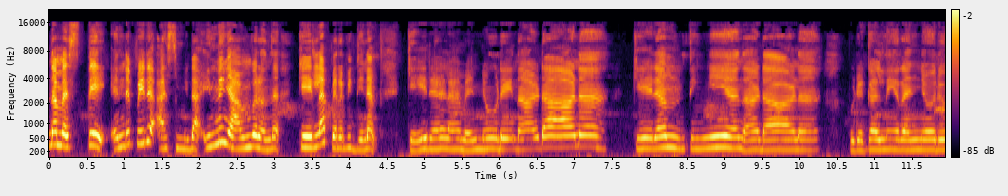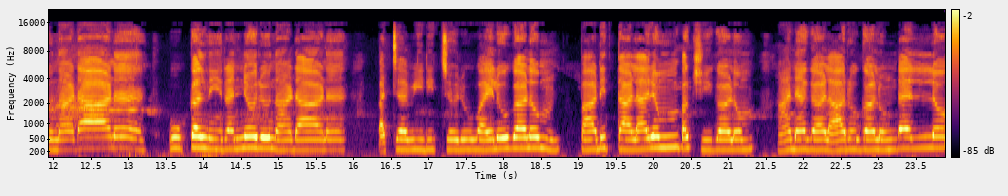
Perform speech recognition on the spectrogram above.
നമസ്തേ. എന്റെ പേര് അസ്മിത. ഇന്ന് നവംബർ ഒന്ന് കേരള പിറവി ദിനം. കേരളം എന്നോടെ നാടാണ്. കേരം തിങ്ങിയ നാടാണ്. പുഴകൾ നിറഞ്ഞൊരു നാടാണ്. പൂക്കൾ നിറഞ്ഞൊരു നാടാണ്. പച്ച വിരിച്ചൊരു വയലുകളും പാടിത്തളരും പക്ഷികളും ആനകൾ ആറുകളുണ്ടല്ലോ.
